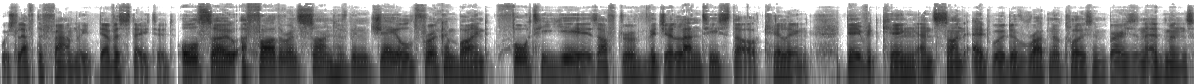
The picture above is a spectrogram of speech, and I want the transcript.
which left the family devastated. Also, a father and son have been jailed for a combined 40 years after a vigilante style killing. David King and son Edward of Radnor Close in Bury St Edmunds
